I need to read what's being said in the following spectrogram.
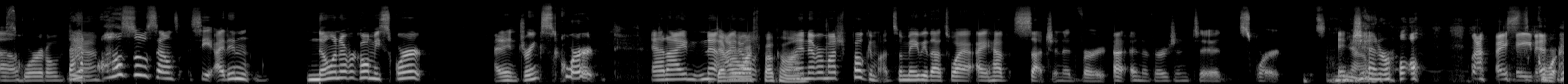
Oh. Squirtle. That yeah. also sounds. See, I didn't. No one ever called me squirt. I didn't drink squirt, and I ne- Never I don't. watched Pokemon. I never watched Pokemon, so maybe that's why I have such an advert uh, an aversion to squirt in Yeah. general. I hate it. Squirt.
